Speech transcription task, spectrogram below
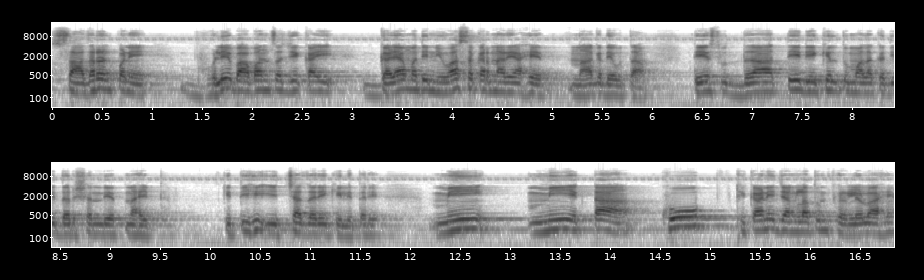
साधारणपणे भोले बाबांचं जे काही गळ्यामध्ये निवास करणारे आहेत नागदेवता. ते सुद्धा ते देखील तुम्हाला कधी दर्शन देत नाहीत. कितीही इच्छा जरी केली तरी. मी मी एकटा खूप ठिकाणी जंगलातून फिरलेलो आहे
